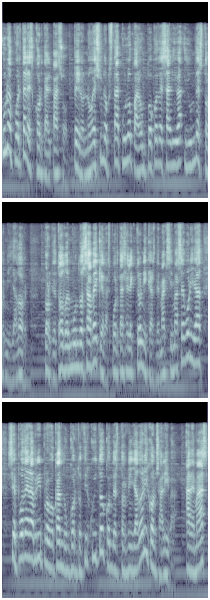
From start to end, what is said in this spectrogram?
Una puerta les corta el paso, pero no es un obstáculo para un poco de saliva y un destornillador, porque todo el mundo sabe que las puertas electrónicas de máxima seguridad se pueden abrir provocando un cortocircuito con destornillador y con saliva. Además,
